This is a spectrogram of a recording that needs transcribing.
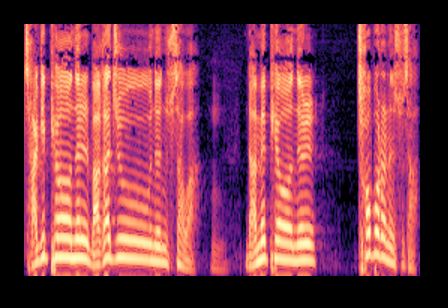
자기 편을 막아주는 수사와 남의 편을 처벌하는 수사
